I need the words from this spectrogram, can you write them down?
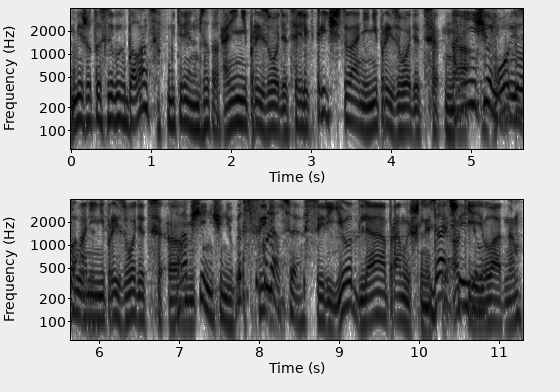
межотраслевых балансов в материальном затрате? Они не производят электричество, они не производят на они ничего воду, не производят. они не производят... Эм, Вообще ничего не... Это спекуляция. Сырье для промышленности. Дальше Окей, идем. ладно.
